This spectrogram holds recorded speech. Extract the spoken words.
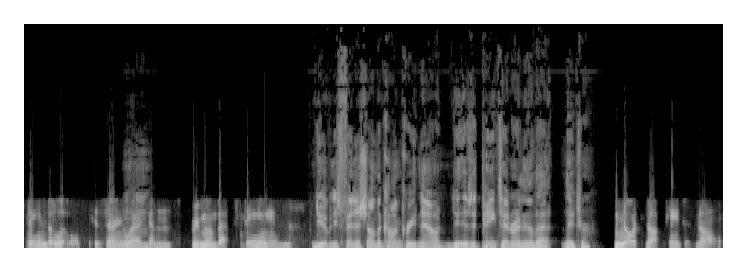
stained a little. Is there any way I mm-hmm. can remove that stain? Do you have any finish on the concrete now? Is it painted or anything of that nature? No, it's not painted. No.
